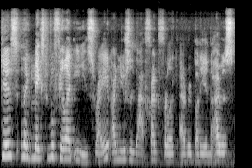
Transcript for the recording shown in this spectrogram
gives like makes people feel at ease, right? I'm usually that friend for like everybody. And I was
